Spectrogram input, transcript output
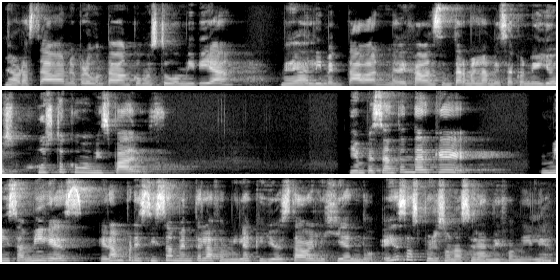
Me abrazaban, me preguntaban cómo estuvo mi día me alimentaban, me dejaban sentarme en la mesa con ellos, justo como mis padres. Y empecé a entender que mis amigues eran precisamente la familia que yo estaba eligiendo. Esas personas eran mi familia.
